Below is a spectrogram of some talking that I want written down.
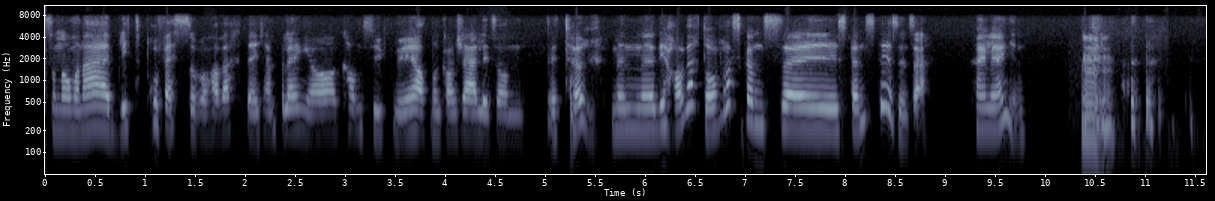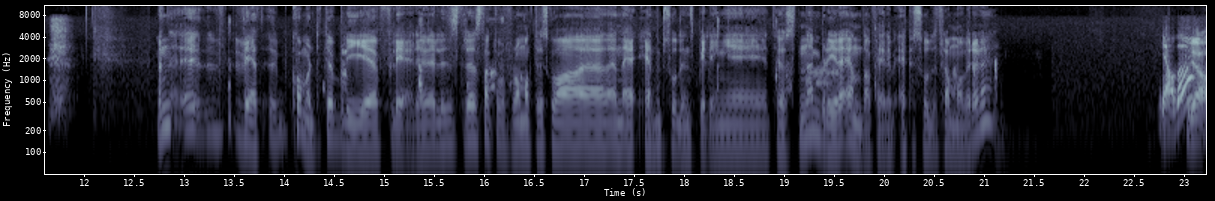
så når man er blitt professor og har vært det kjempelenge og kan sykt mye, at man kanskje er litt sånn litt tørr. Men eh, de har vært overraskende eh, spenstige, syns jeg. Hele gjengen. Mm. Men eh, vet, kommer det til å bli flere eller Dere snakker om at dere skal ha en, en episodeinnspilling til høsten. Blir det enda flere episoder framover, eller? Ja da. Ja.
